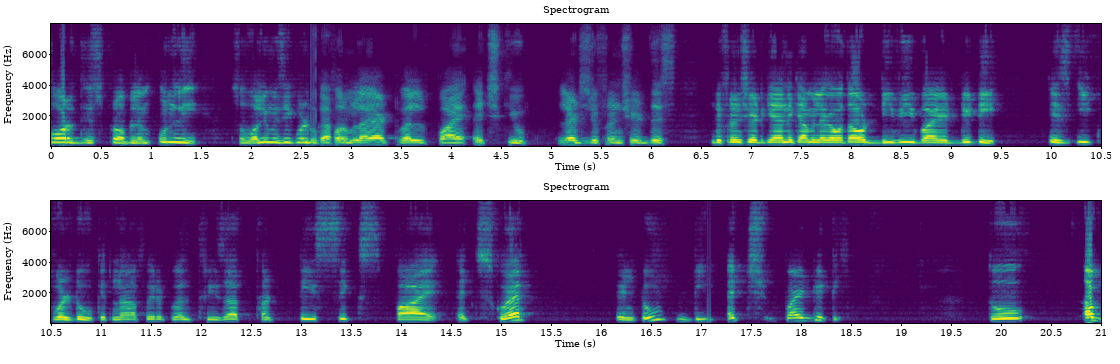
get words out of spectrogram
for this problem only so volume is equal to क्या फॉर्मूला है? Twelve pi h cube let's differentiate this differentiate किया क्या मिलेगा बताओ? D v by d t is equal to कितना? फिर ट्वेल्व थ्री जा thirty six pi h square into d h by d t तो अब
